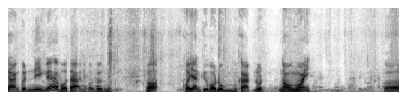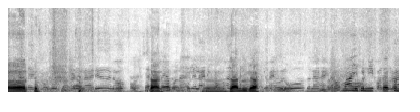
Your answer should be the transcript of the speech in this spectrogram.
สร้างเพิ่นนี่อีกแล้วบ่ตานี่ข่อยเบิ่งนี่เนาะข่อยย่านคือบ่นุ่มขาดรถเงางอยเปิดตุ๊ขอโทษขอไม่ละลายเด้อเนาะสารแล้วบ่ได้ละลายเอที่อเขาสารดีแล้ว ให้เด้อโฆษณาให้ เนาะไม่คนแต่คน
